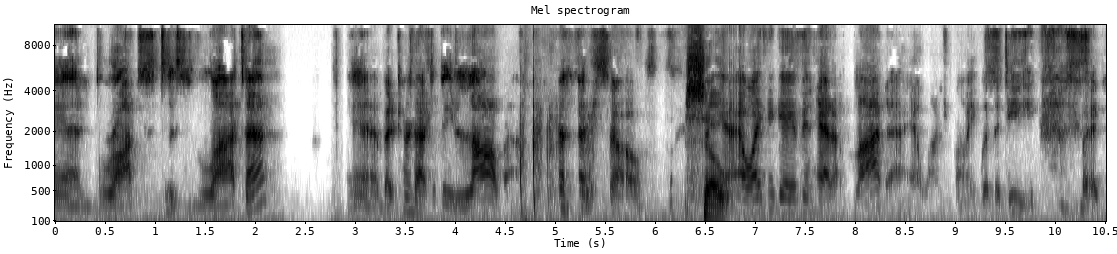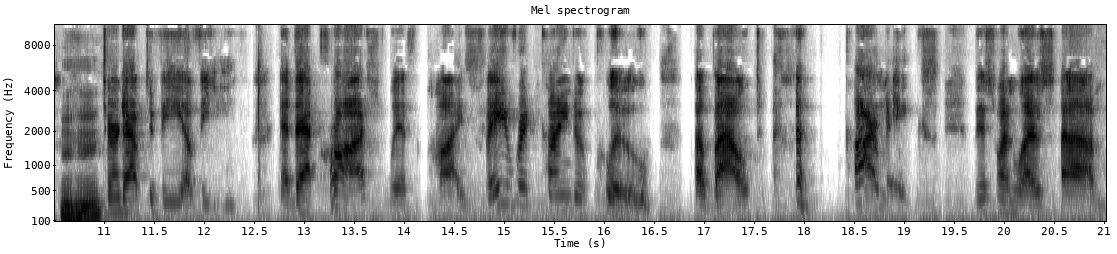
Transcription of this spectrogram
and Bratislata, and but it turned out to be lava. so, So. yeah, oh, I think I even had a Lada at one point with a D, but Mm-hmm. turned out to be a V. And that crossed with my favorite kind of clue about car makes. This one was um,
